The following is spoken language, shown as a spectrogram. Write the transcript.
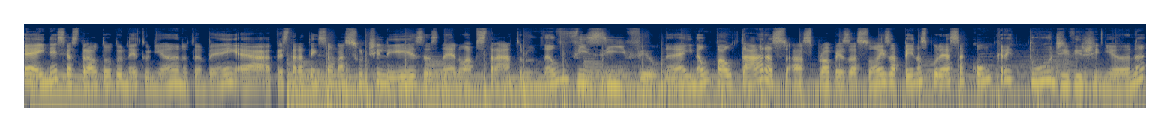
É, e nesse astral todo netuniano também, é prestar atenção nas sutilezas, né, no abstrato, no não visível, né, e não pautar as, as próprias ações apenas por essa concretude virginiana.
